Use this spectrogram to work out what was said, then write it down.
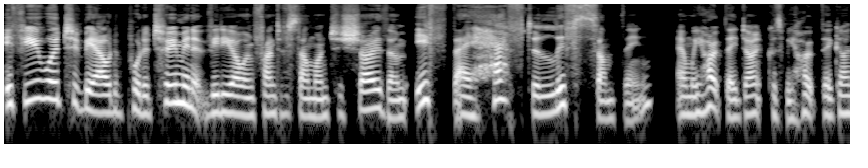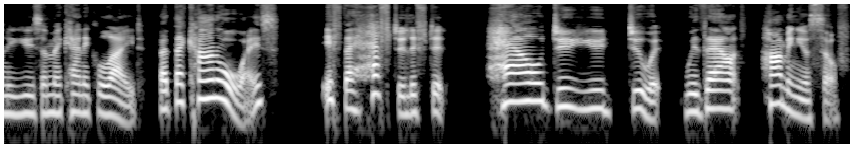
If you were to be able to put a two minute video in front of someone to show them if they have to lift something, and we hope they don't because we hope they're going to use a mechanical aid, but they can't always. If they have to lift it, how do you do it without harming yourself?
